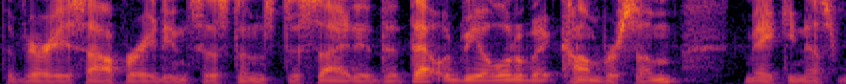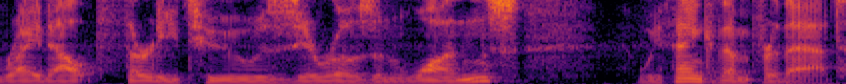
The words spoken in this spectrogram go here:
the various operating systems decided that that would be a little bit cumbersome, making us write out 32 zeros and ones. We thank them for that.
